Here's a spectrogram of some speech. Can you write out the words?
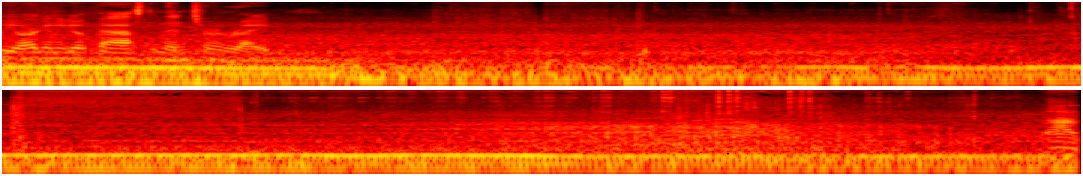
We are going to go past and then turn right. Ah, the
